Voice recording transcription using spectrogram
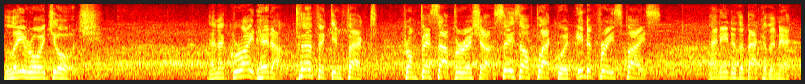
Leroy George. And a great header. Perfect, in fact, from Besart Berisha. Sees off Blackwood into free space and into the back of the net.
